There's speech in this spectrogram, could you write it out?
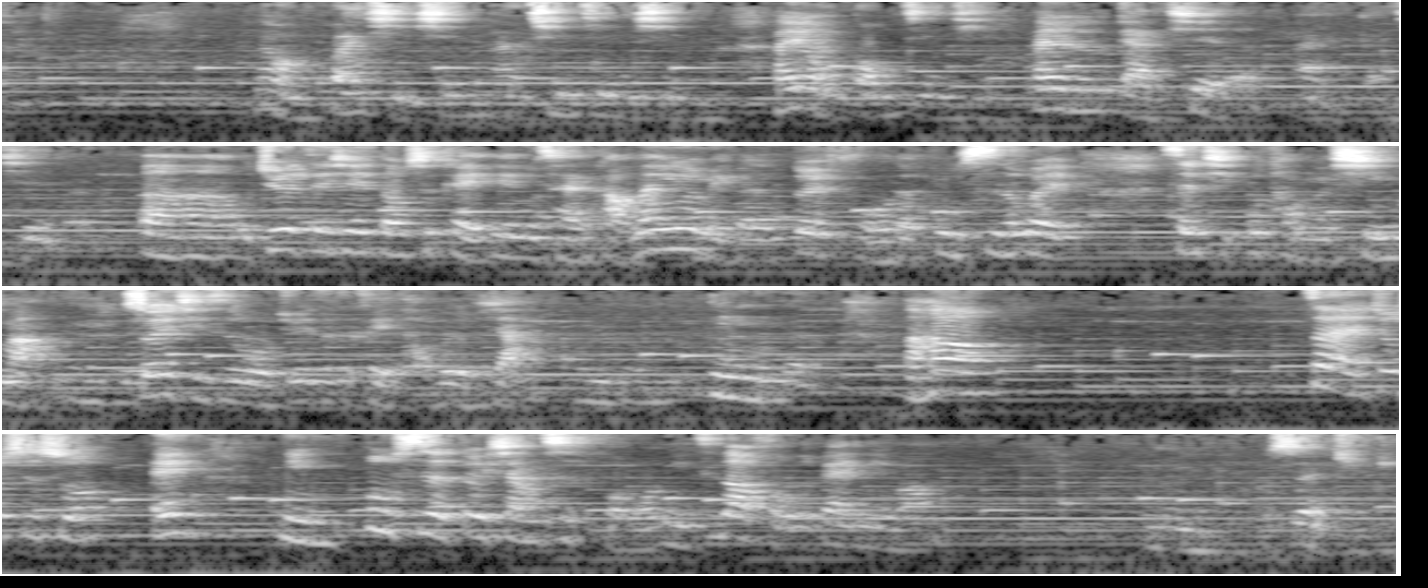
那种欢喜心、还有亲近心，还有恭敬心，还有就是感谢的，哎，感谢的。嗯嗯，我觉得这些都是可以列入参考。那因为每个人对佛的布施会升起不同的心嘛。嗯，所以其实我觉得这个可以讨论一下。嗯嗯，然后再就是说，哎，你布施的对象是佛，你知道佛的概念吗？嗯，不是很清楚。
